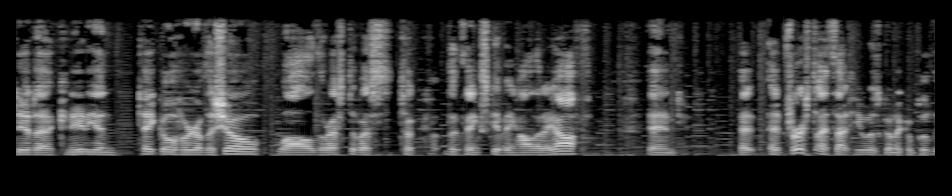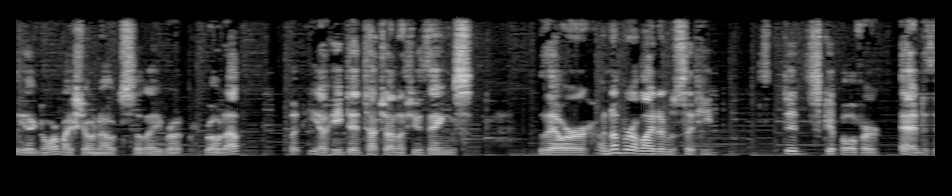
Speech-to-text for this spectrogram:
did a Canadian takeover of the show while the rest of us took the Thanksgiving holiday off. And at, at first, I thought he was going to completely ignore my show notes that I wrote, wrote up. But, you know, he did touch on a few things there were a number of items that he did skip over, and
